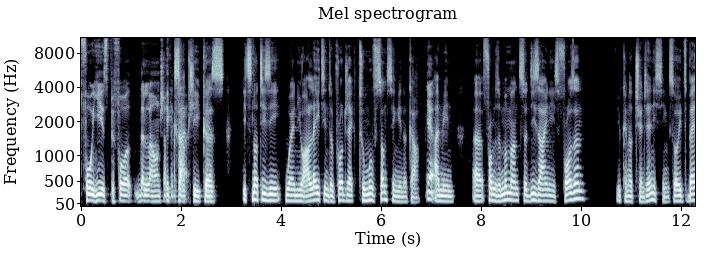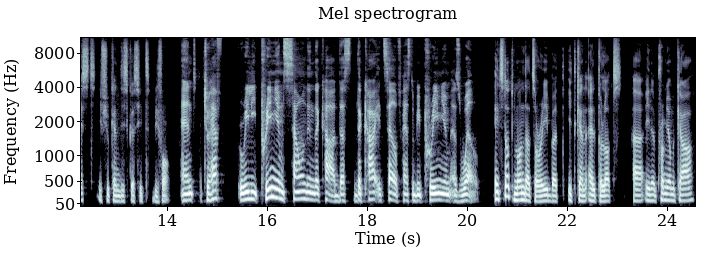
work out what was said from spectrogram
four years before the launch of exactly, the car. Exactly, because yeah. it's not easy when you are late in the project to move something in a car. Yeah. I mean, uh, from the moment the design is frozen, you cannot change anything. So it's best if you can discuss it before. And to have really premium sound in the car, does the car itself has to be premium as well? It's not mandatory, but it can help a lot. Uh, in a premium car,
